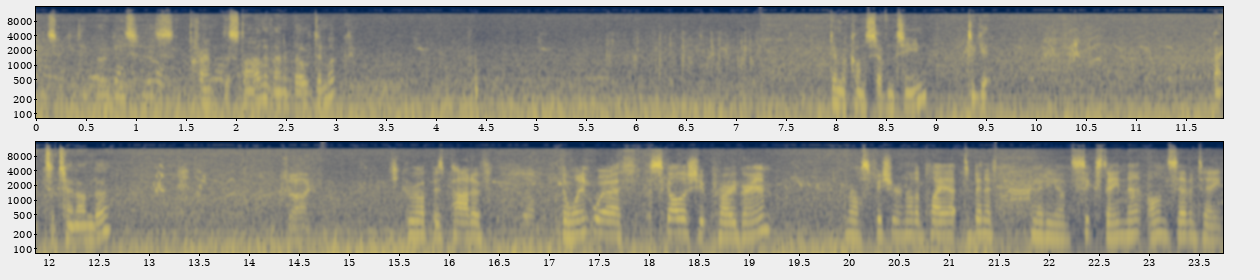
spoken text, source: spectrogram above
Consecutive bogeys has cramped the style of Annabel Dimmock. Dimmock on 17 to get back to 10 under. She grew up as part of the Wentworth Scholarship Program. Ross Fisher, another player to benefit. Birdie on 16, that on 17.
